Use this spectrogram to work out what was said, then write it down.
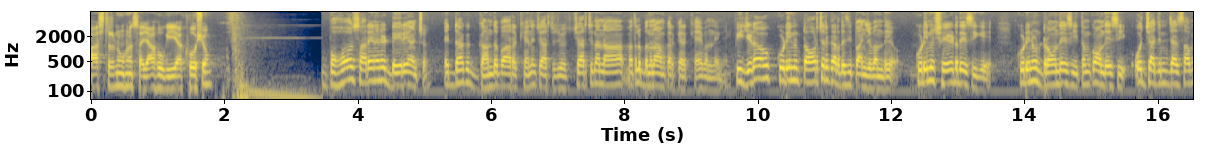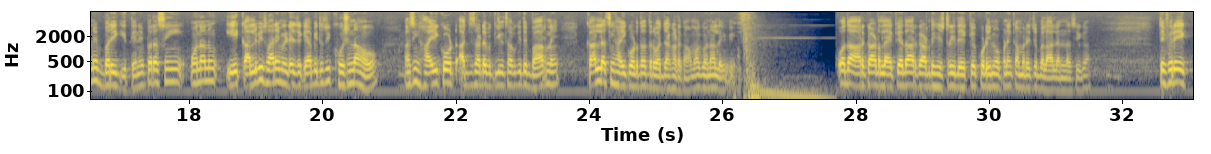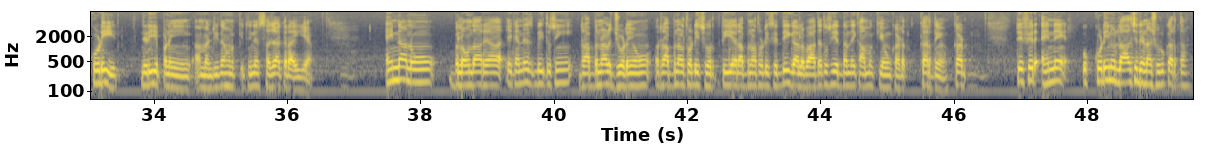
Pastor ਨੂੰ ਹੁਣ ਸਜ਼ਾ ਹੋ ਗਈ ਆ, ਖੁਸ਼ ਹੋ? ਬਹੁਤ ਸਾਰੇ ਇਹਨਾਂ ਦੇ ਡੇਰਿਆਂ 'ਚ ਐਡਾ ਕੁ ਗੰਦ ਪਾ ਰੱਖਿਆ ਨੇ ਚਰਚ ਜੋ, ਚਰਚ ਦਾ ਨਾਂ ਮਤਲਬ ਬਦਨਾਮ ਕਰਕੇ ਰੱਖਿਆ ਇਹ ਬੰਦੇ ਨੇ। ਵੀ ਜਿਹੜਾ ਉਹ ਕੁੜੀ ਨੂੰ ਟੌਰਚਰ ਕਰਦੇ ਸੀ ਪੰਜ ਬੰਦੇ ਕੁੜੀ ਨੂੰ ਛੇੜਦੇ ਸੀਗੇ, ਕੁੜੀ ਨੂੰ ਡਰਾਉਂਦੇ ਸੀ, ਧਮਕਾਉਂਦੇ ਸੀ, ਉਹ ਜੱਜ ਨੇ ਜੱਜ ਸਾਹਿਬ ਨੇ ਬਰੀ ਕੀਤੇ ਨੇ, ਪਰ ਅਸੀਂ ਉਹਨਾਂ ਨੂੰ ਇਹ ਕੱਲ ਵੀ ਸਾਰੇ ਮੀਡੀਆ 'ਚ ਕਿਹਾ ਵੀ ਤੁਸੀਂ ਖੁਸ਼ ਨਾ ਹੋ, ਅਸੀਂ ਹਾਈ ਕੋਰਟ ਅੱਜ ਸਾਡੇ ਵਕੀਲ ਸਾਹਿਬ ਕਿਤੇ ਬਾਹਰ ਨੇ ਕੱਲ ਅਸੀਂ ਹਾਈ ਕੋਰਟ ਦਾ ਦਰਵਾਜ਼ਾ ਖੜਕਾਵਾਂਗੇ ਉਹਨਾਂ ਲਈ ਵੀ। ਉਹ ਆਧਾਰ ਕਾਰਡ ਲੈ ਕੇ, ਆਧਾਰ ਕਾਰਡ ਦੀ ਹਿਸਟਰੀ ਦੇਖ ਕੇ ਕੁੜੀ ਨੂੰ ਆਪਣੇ ਕਮਰੇ 'ਚ ਬੁਲਾ ਲੈਂਦਾ ਸੀਗਾ। ਤੇ ਫਿਰ ਇਹ ਕੁੜੀ ਜਿਹੜੀ ਆਪਣੀ ਅਮਨਜੀਤ ਦਾ ਹੁਣ ਜਿਹਨੇ ਸਜ਼ਾ ਕਰਾਈ ਹੈ, ਇਹਨਾਂ ਨੂੰ ਬੁਲਾਉਂਦਾ ਰਿਹਾ। ਇਹ ਕਹਿੰਦੇ ਵੀ ਤੁਸੀਂ ਰੱਬ ਨਾਲ ਜੁੜੇ ਹੋ, ਰੱਬ ਨਾਲ ਤੁਹਾਡੀ ਸੁਰਤੀ ਹੈ, ਰੱਬ ਨਾਲ ਤੁਹਾਡੀ ਸਿੱਧੀ ਗੱਲਬਾਤ ਹੈ, ਤੁਸੀਂ ਇਦਾਂ ਦੇ ਕੰਮ ਕਿਉਂ ਕਰ- ਕਰਦੇ ਹੋ? ਕਰ, ਤੇ ਫਿਰ ਇਹਨੇ ਉਹ ਕੁੜੀ ਨੂੰ ਲਾਲਚ ਦੇਣਾ ਸ਼ੁਰੂ ਕਰਤਾ।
